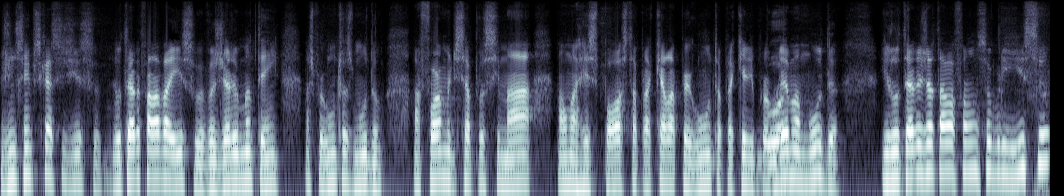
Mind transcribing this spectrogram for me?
A gente sempre esquece disso. Lutero falava isso, o evangelho mantém. As perguntas mudam. A forma de se aproximar a uma resposta para aquela pergunta, para aquele problema muda. E Lutero já estava falando sobre isso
